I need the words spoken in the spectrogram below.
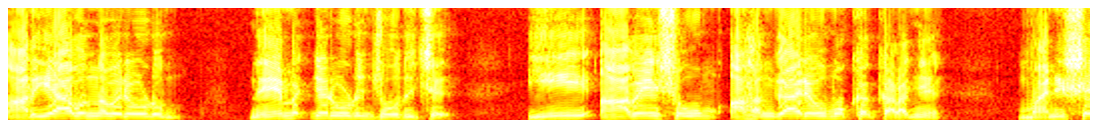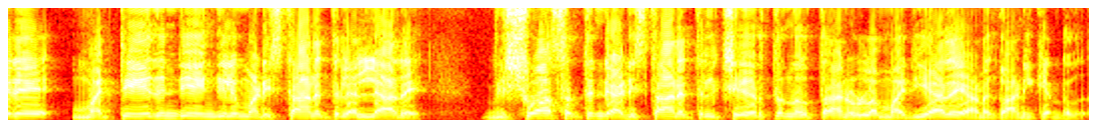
അറിയാവുന്നവരോടും നിയമജ്ഞരോടും ചോദിച്ച് ഈ ആവേശവും അഹങ്കാരവും ഒക്കെ കളഞ്ഞ് മനുഷ്യരെ മറ്റേതിന്റെയെങ്കിലും അടിസ്ഥാനത്തിലല്ലാതെ വിശ്വാസത്തിന്റെ അടിസ്ഥാനത്തിൽ ചേർത്ത് നിർത്താനുള്ള മര്യാദയാണ് കാണിക്കേണ്ടത്.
